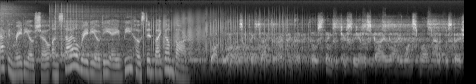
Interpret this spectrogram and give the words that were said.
This Stackin' Radio Show on Style Radio DAB hosted by Gumbar. Well, I believe that something's out there. I think that those things that you see in the sky are only one small manifestation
